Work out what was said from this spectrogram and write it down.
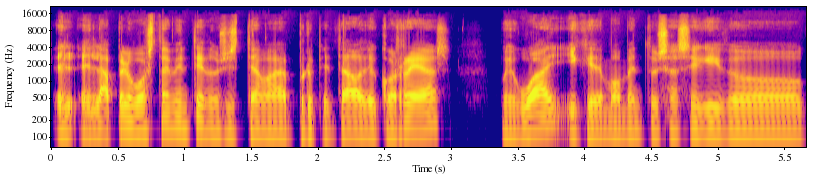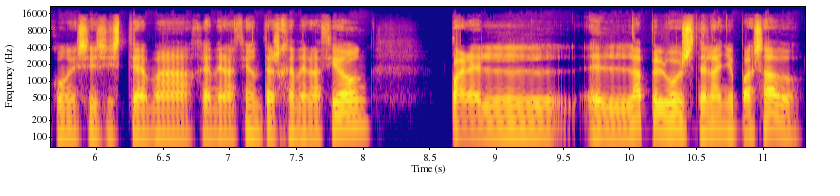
el, Apple Watch también tiene un sistema propietario de correas muy guay y que de momento se ha seguido con ese sistema generación tras generación. Para el, el Apple Watch del año pasado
